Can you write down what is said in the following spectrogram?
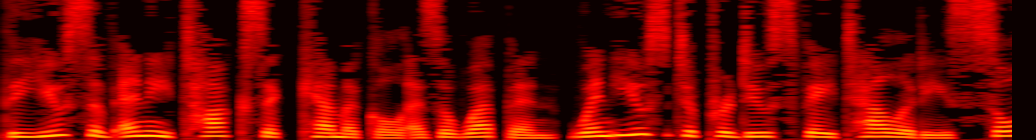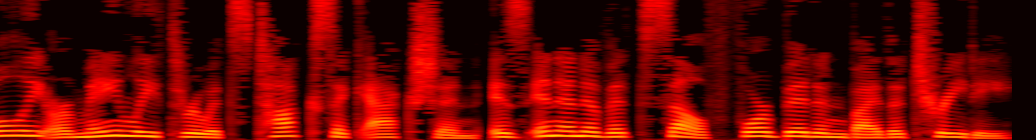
the use of any toxic chemical as a weapon when used to produce fatalities solely or mainly through its toxic action is in and of itself forbidden by the treaty.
